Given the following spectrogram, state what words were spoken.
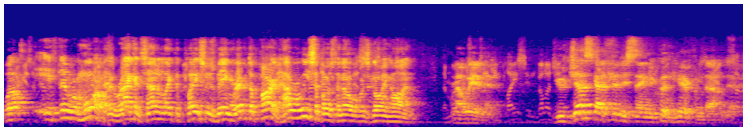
Well, if there were more... The racket sounded like the place was being ripped apart. How were we supposed to know what was going on? Now wait a minute. You just got finished saying you couldn't hear from down there.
